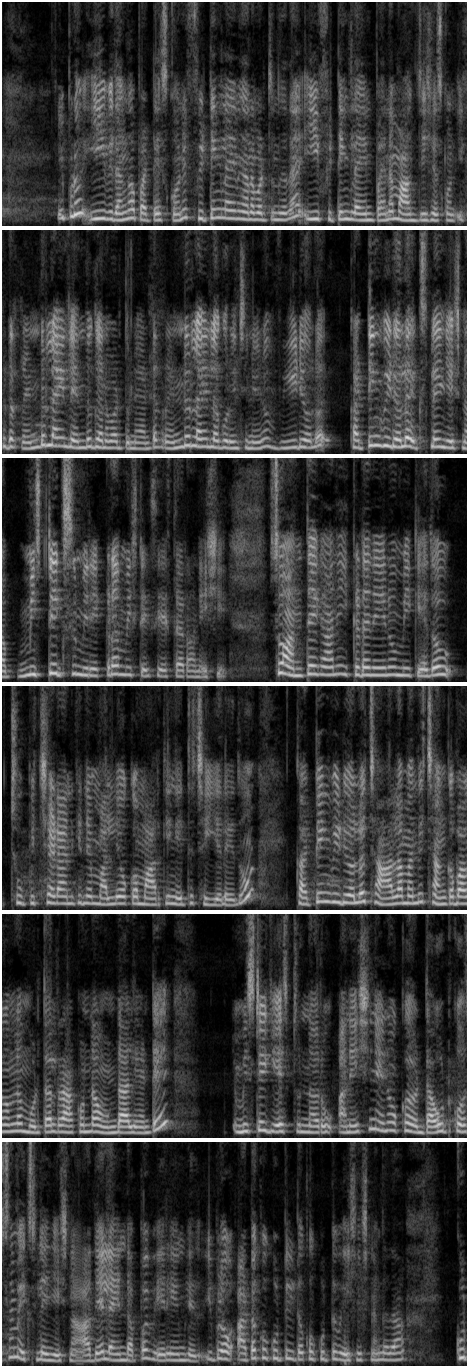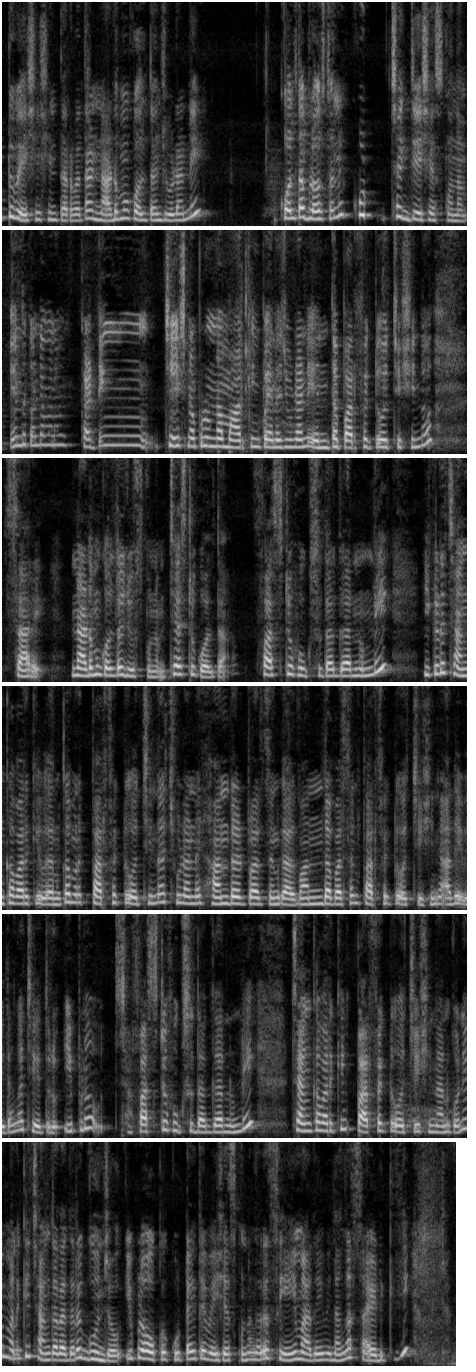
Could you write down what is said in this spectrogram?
ఇప్పుడు ఈ విధంగా పట్టేసుకొని ఫిట్టింగ్ లైన్ కనబడుతుంది కదా ఈ ఫిట్టింగ్ లైన్ పైన మార్క్ చేసేసుకోండి ఇక్కడ రెండు లైన్లు ఎందుకు కనబడుతున్నాయి అంటే రెండు లైన్ల గురించి నేను వీడియోలో కటింగ్ వీడియోలో ఎక్స్ప్లెయిన్ చేసిన మిస్టేక్స్ మీరు ఎక్కడ మిస్టేక్స్ చేస్తారు అనేసి. సో అంతేగాని ఇక్కడ నేను మీకు ఏదో చూపించడానికి నేను మళ్ళీ ఒక మార్కింగ్ అయితే చేయలేదు కటింగ్ వీడియోలో చాలామంది చంక భాగంలో ముడతలు రాకుండా ఉండాలి అంటే మిస్టేక్ చేస్తున్నారు అనేసి నేను ఒక డౌట్ కోసం ఎక్స్ప్లెయిన్ చేసిన. అదే లైన్ తప్ప వేరేం లేదు. ఇప్పుడు అటొక కుట్టు ఇటొక కుట్టు వేసేసినాం కదా. కుట్టు వేసేసిన తర్వాత నడుము కొలతను చూడండి. కొలత బ్లౌజ్తో కుట్ చెక్ చేసేసుకుందాం. ఎందుకంటే మనం కటింగ్ చేసినప్పుడు ఉన్న మార్కింగ్ పైన చూడండి ఎంత పర్ఫెక్ట్ వచ్చేసిందో. సరే నడుము కొలత చూసుకున్నాం చెస్ట్ కొలత. ఫస్ట్ హుక్స్ దగ్గర నుండి ఇక్కడ చంక వరకు కనుక మనకి పర్ఫెక్ట్ వచ్చిందా? చూడండి హండ్రెడ్ పర్సెంట్ కాదు వంద పర్సెంట్ పర్ఫెక్ట్ వచ్చేసింది. అదేవిధంగా చేతులు. ఇప్పుడు ఫస్ట్ హుక్స్ దగ్గర నుండి చంక వరకు పర్ఫెక్ట్ వచ్చేసింది అనుకుని మనకి చంక దగ్గర గుంజవు. ఇప్పుడు ఒక కుట్ట అయితే వేసేసుకున్నాం కదా సేమ్ అదే విధంగా సైడ్కి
